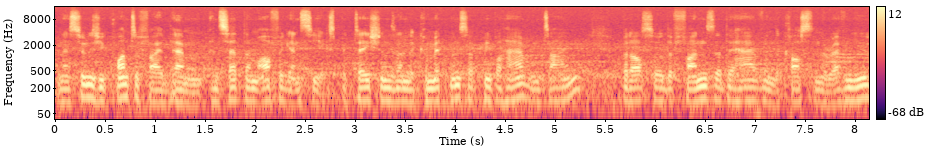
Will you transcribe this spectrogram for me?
And as soon as you quantify them and set them off against the expectations and the commitments that people have in time, but also the funds that they have and the cost and the revenue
